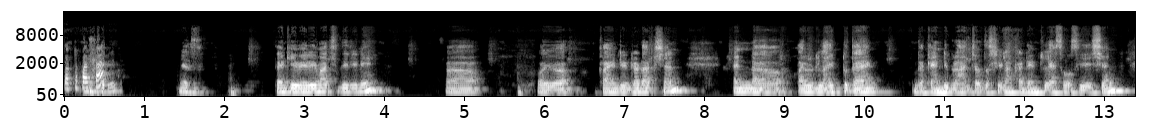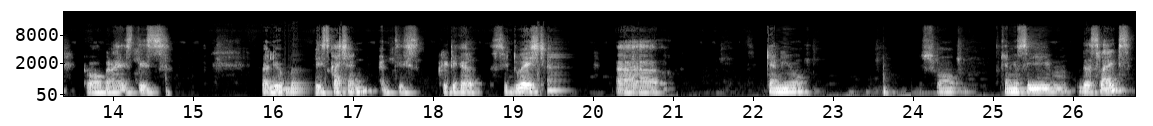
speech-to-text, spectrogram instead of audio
Dr. Pasan? Yes. Thank you very much, Dilini, uh, for your kind introduction. And uh, I would like to thank the Kandy branch of the Sri Lanka Dental Association to organize this valuable discussion at this critical situation. Uh, can you show, can you see the slides?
